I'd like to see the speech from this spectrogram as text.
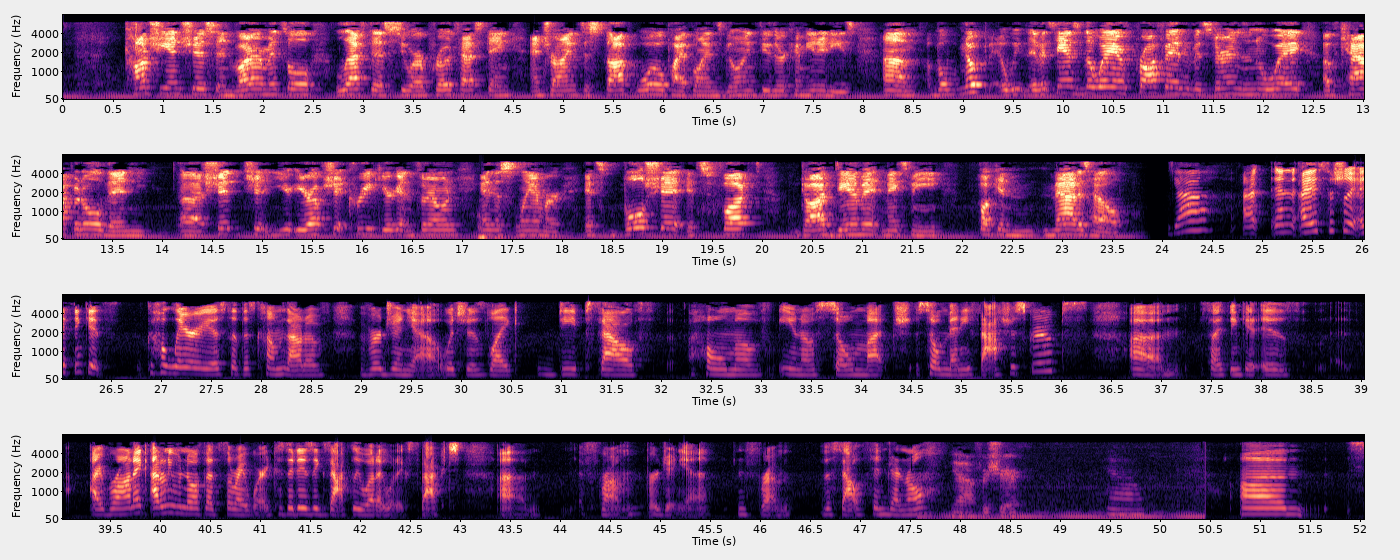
conscientious environmental leftists who are protesting and trying to stop oil pipelines going through their communities. Um, but nope, if it stands in the way of profit, if it stands in the way of capital, then uh, shit, shit, you're up shit creek. You're getting thrown in the slammer. It's bullshit. It's fucked. God damn it, it makes me fucking mad as hell. Yeah, I, and I especially I think it's hilarious that this comes out of Virginia, which is like deep south, home of you know so much, so many fascist groups. Um, so I think it is ironic. I don't even know if that's the right word because it is exactly what I would expect um, from Virginia and from the South in general. Yeah, for sure. Yeah. Um.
